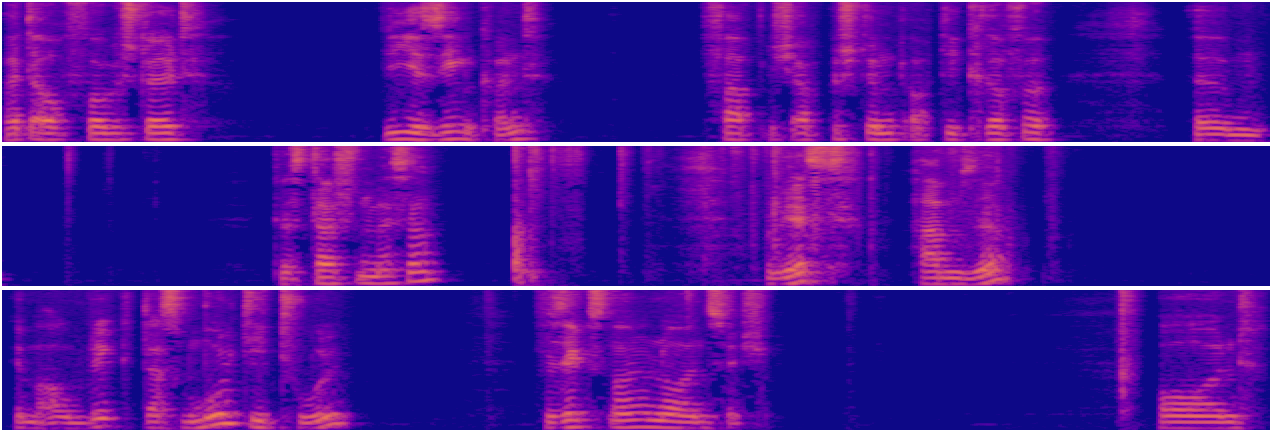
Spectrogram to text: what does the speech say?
Hatte auch vorgestellt, wie ihr sehen könnt, farblich abgestimmt, auch die Griffe, ähm, das Taschenmesser. Und jetzt haben sie im Augenblick das Multitool für 6,99. Und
